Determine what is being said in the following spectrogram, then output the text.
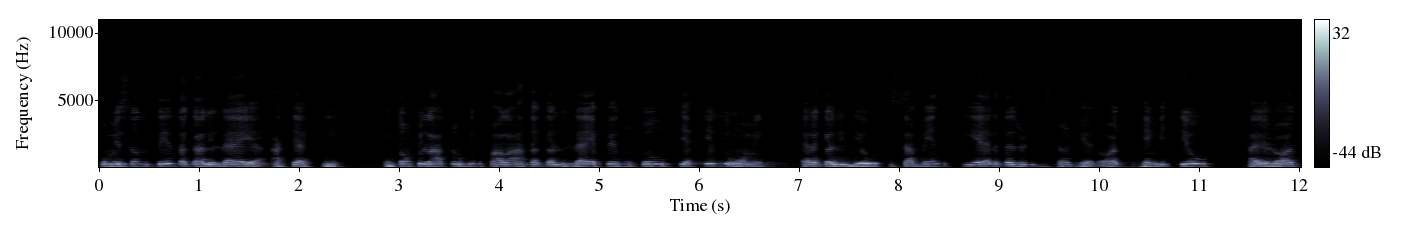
começando desde a Galiléia até aqui. Então Pilatos, ouvindo falar da Galiléia, perguntou se aquele homem era galileu, e sabendo que era da jurisdição de Herodes, remeteu a Herodes,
